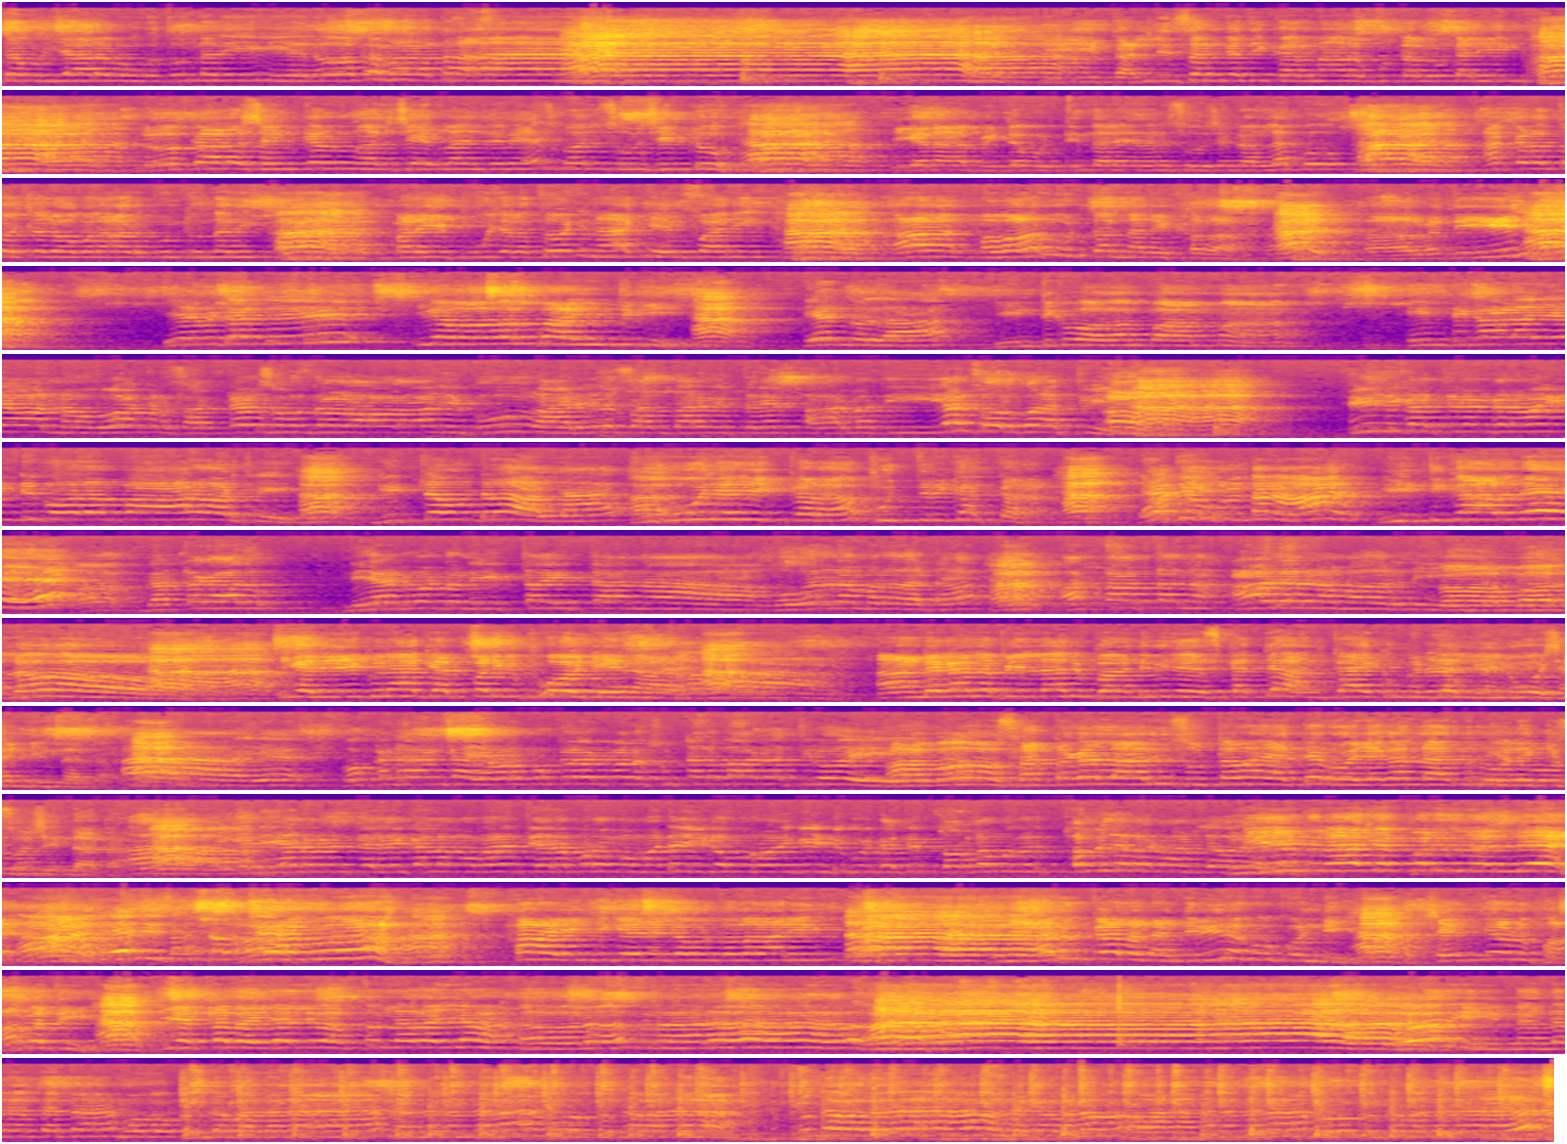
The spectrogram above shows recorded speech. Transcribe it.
నవ్వుకుంటా ఉయ్యాల ఊగుతున్నది లోకమాత. ఈ తల్లి సంగతి కర్ణాల పుట్టలుండని లోకాల శంకరుడు నలిచేట్లని వేసుకొని చూసిండు. ఇక నా బిడ్డ పుట్టిందా లేదని చూసేటల్లకు అక్కడ తొట్ల లోపల ఆడుకుంటున్నది. మరి ఈ పూజలతోటి నాకేం పని? ఆ అమ్మవారు పుట్టన్ననే కదా. పార్వతి ఏమిటండి? ఇక పోదాం పా ఇంటికి. ఏందుల్లా ఇంటికి పోదాం పా అమ్మ. ఇంటికాడ ఏమన్నావు అక్కడ సక్కర సముద్రం రావడా నీకు? అడవిలో సంతానం ఇస్తేనే పార్వతి అని తోలుకొని వస్తుంది ఆ. ఇంటికి వచ్చినాక ఇంటికి పోదాంపా అని పడుతుంది ఆ. గిట్ల ఉంటుందా అల్లా? పూజ ఇక్కడ పుత్రిక అక్కడ. ఉంటానా ఇంటికాడనే. గట్ట కాదు. నీ అటువంటి నీ ఇత్తా ఇత్తా అన్న మొగలు నమ్మరదట. అత్త అత్త అన్న ఆడేరు నమ్మరు నీ ఆ, వాళ్ళు ఇక నీకు నాకు ఎప్పటికి పోటేనా అండగాల పిల్లని బండి మీద వేసుకొస్తే అంకాయ కుమ్మట నీళ్ళు పోసండిందట ఒక్కడంకా ఎవరి చుట్టాలు అవో సట్టగా లారి చుట్టమా అయితే రొయ్యగా లారి రోలెక్కి చూసిందట. తెలియకల్లా ఇక పురోనికి ఇంటికి త్వరలో ముందు తొమ్మిది నీకు నాకు ఎప్పటికి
